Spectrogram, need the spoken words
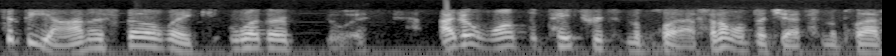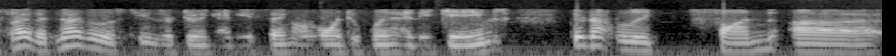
To be honest, though, like whether I don't want the Patriots in the playoffs. I don't want the Jets in the playoffs either. None of those teams are doing anything or going to win any games. They're not really fun. Uh,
